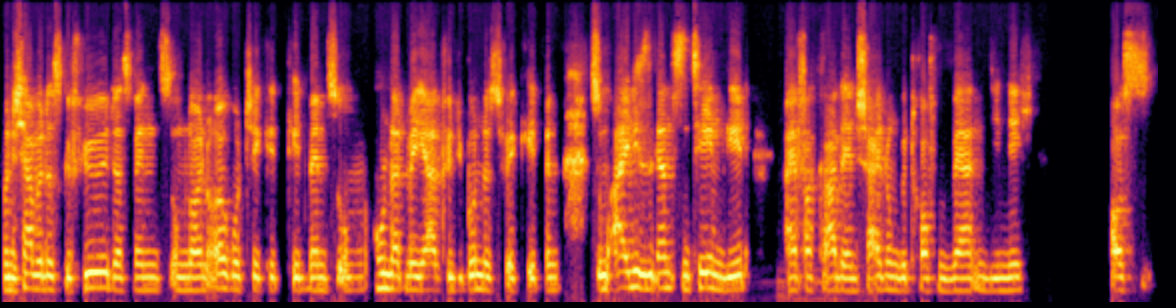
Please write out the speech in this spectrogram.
Und ich habe das Gefühl, dass wenn es um 9-Euro-Ticket geht, wenn es um 100 Milliarden für die Bundeswehr geht, wenn es um all diese ganzen Themen geht, einfach gerade Entscheidungen getroffen werden, die nicht aus,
